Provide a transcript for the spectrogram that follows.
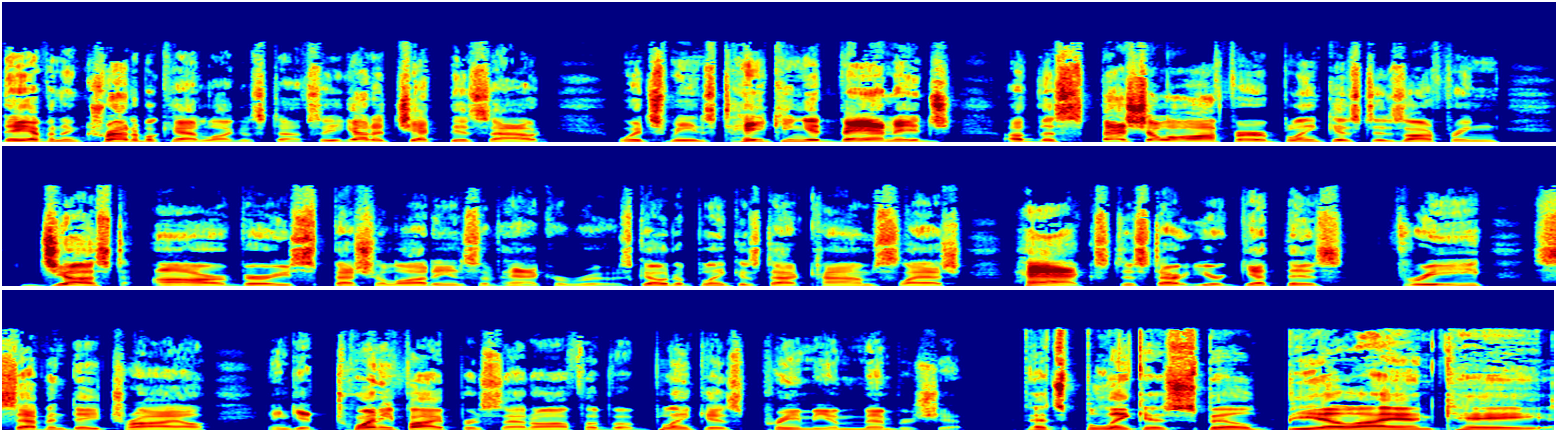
They have an incredible catalog of stuff. So you got to check this out, which means taking advantage of the special offer Blinkist is offering just our very special audience of hackaroos. Go to Blinkist.com slash hacks to start your get this free seven-day trial and get 25% off of a Blinkist premium membership. That's Blinkist, spelled B-L-I-N-K-I-S-T,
